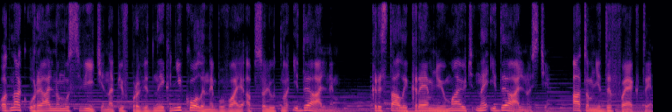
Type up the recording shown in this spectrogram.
Однак у реальному світі напівпровідник ніколи не буває абсолютно ідеальним. Кристали кремнію мають неідеальності, атомні дефекти,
